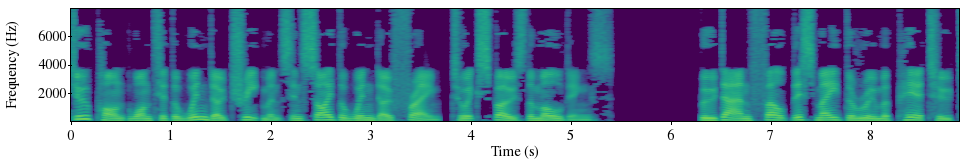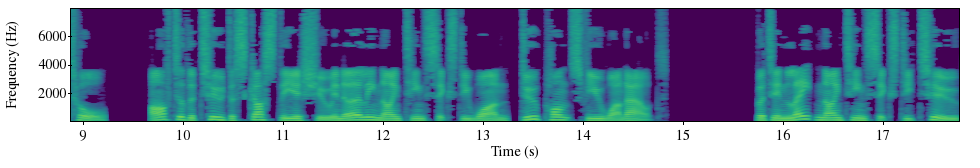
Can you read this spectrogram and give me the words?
DuPont wanted the window treatments inside the window frame, to expose the moldings. Boudin felt this made the room appear too tall. After the two discussed the issue in early 1961, DuPont's view won out. But in late 1962,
